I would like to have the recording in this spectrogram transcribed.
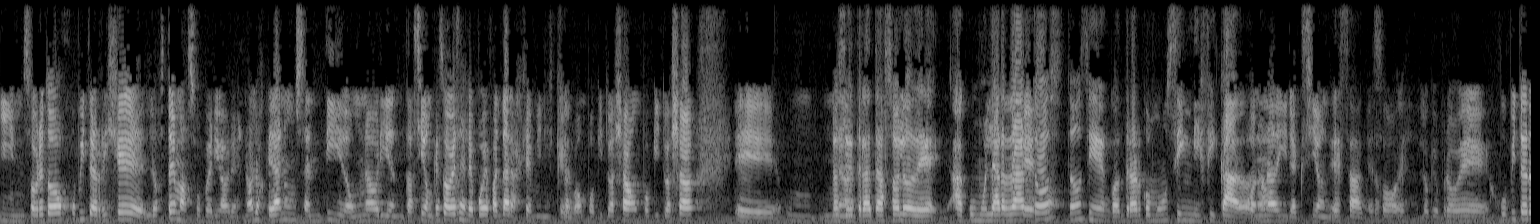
y sobre todo Júpiter rige los temas superiores, ¿no? Los que dan un sentido, una orientación, que eso a veces le puede faltar a Géminis, que va un poquito allá, un poquito allá. Eh, no se trata solo de acumular datos, ¿no? sin encontrar como un significado. Con una dirección. Exacto. Eso es lo que provee Júpiter,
